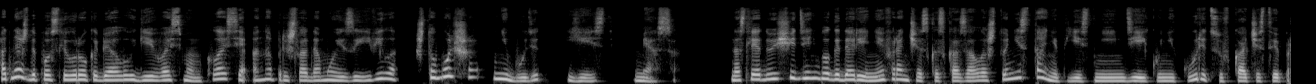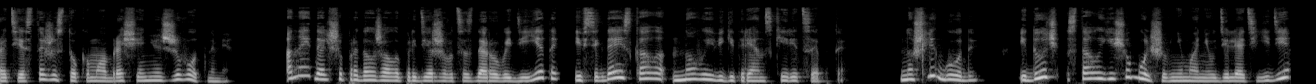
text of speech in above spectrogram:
Однажды после урока биологии в восьмом классе она пришла домой и заявила, что больше не будет есть мясо. На следующий день благодарения Франческа сказала, что не станет есть ни индейку, ни курицу в качестве протеста жестокому обращению с животными. Она и дальше продолжала придерживаться здоровой диеты и всегда искала новые вегетарианские рецепты. Но шли годы, и дочь стала еще больше внимания уделять еде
